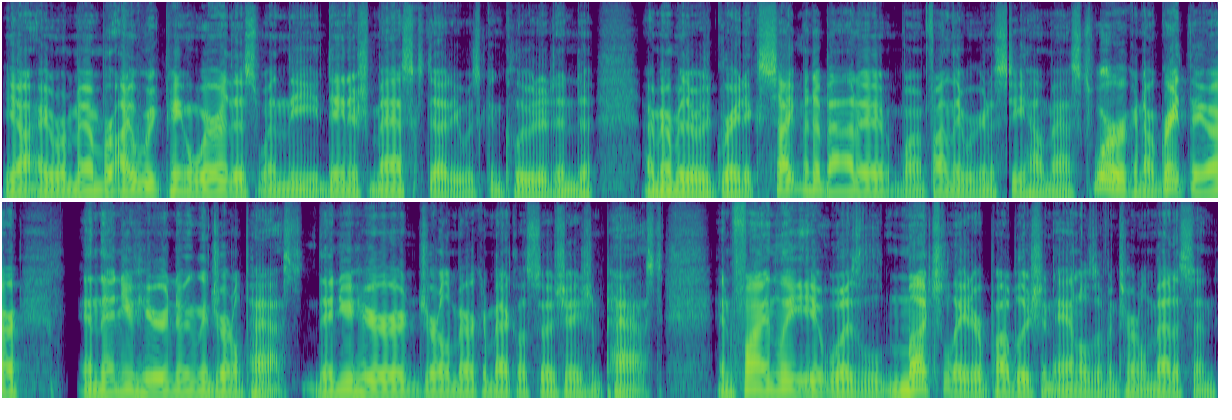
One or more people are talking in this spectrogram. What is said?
Yeah, I remember. I became aware of this when the Danish mask study was concluded, and uh, I remember there was great excitement about it. Well, finally, we're going to see how masks work and how great they are. And then you hear New England Journal passed. Then you hear Journal American Medical Association passed. And finally, it was much later published in Annals of Internal Medicine,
